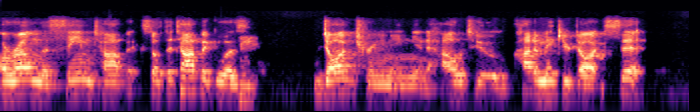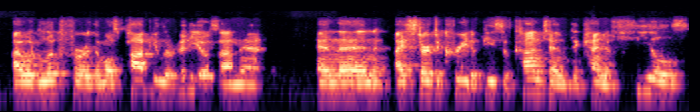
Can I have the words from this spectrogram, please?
around the same topic. So if the topic was hmm. dog training and how to how to make your dog sit, I would look for the most popular videos on that and then I start to create a piece of content that kind of feels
